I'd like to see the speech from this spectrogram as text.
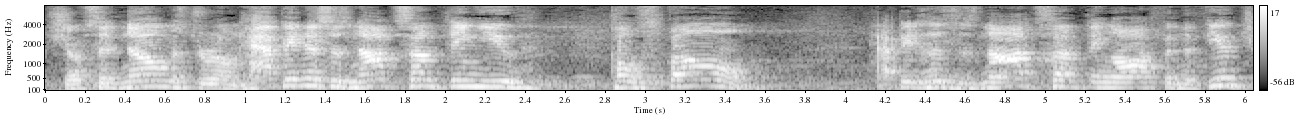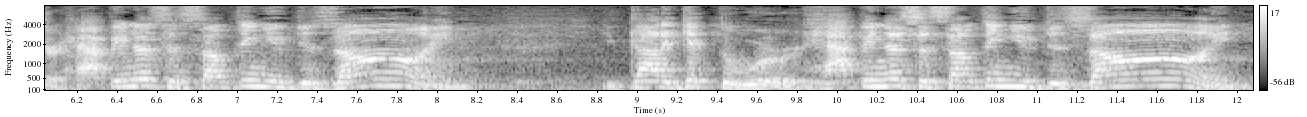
Shoaff said, no, Mr. Rohn, happiness is not something you postpone. Happiness is not something off in the future. Happiness is something you design. You've gotta get the word. Happiness is something you design.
